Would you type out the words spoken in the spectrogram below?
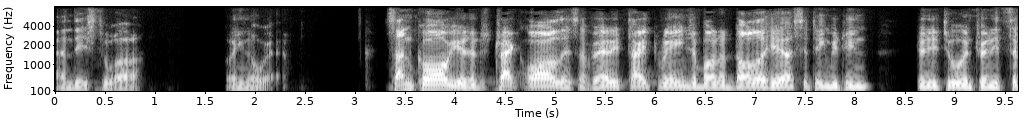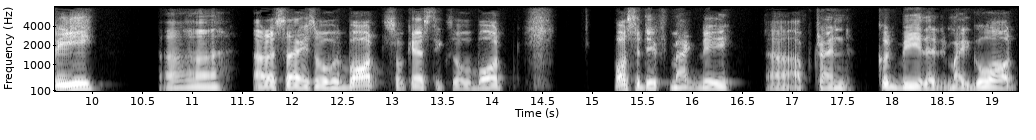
and these two are going nowhere. Suncor, you have to track all. There's a very tight range, about a dollar here, sitting between 22 and 23. Uh, RSI is overbought, stochastics overbought positive MACD uh, uptrend could be that it might go out.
